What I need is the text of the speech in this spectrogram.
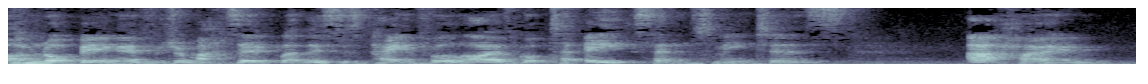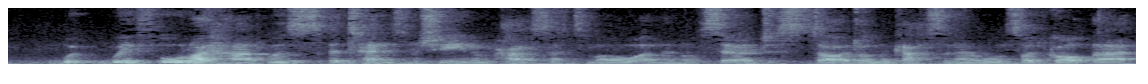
I'm not being over dramatic. Like this is painful. I've got to eight centimeters at home with, all I had was a TENS machine and paracetamol, and then obviously I just started on the gas and air once I'd got there.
